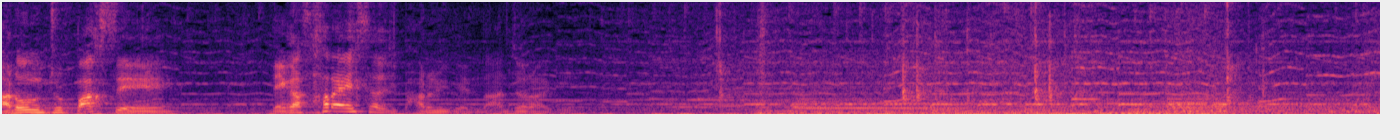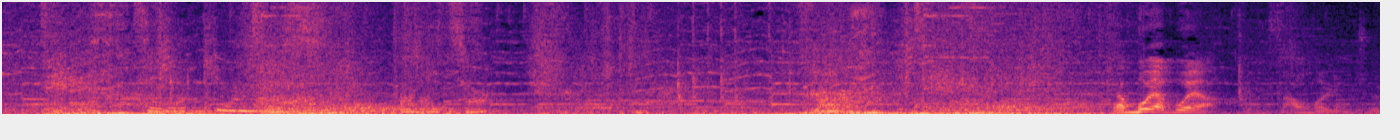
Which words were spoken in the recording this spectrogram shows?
바로는 좀 빡세. 내가 살아있어야지 바로 이겠나, 안전하게. 제가 필요한 곳이 어디죠? 야, 뭐야, 뭐야. 싸움 걸린 줄.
